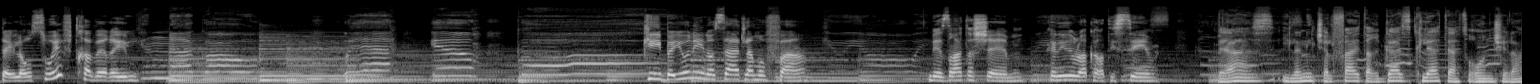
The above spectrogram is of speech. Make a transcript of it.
טיילור סוויפט, חברים. כי ביוני היא נוסעת למופע, בעזרת השם, קנינו לה כרטיסים. ואז אילנית שלפה את ארגז כלי התיאטרון שלה,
